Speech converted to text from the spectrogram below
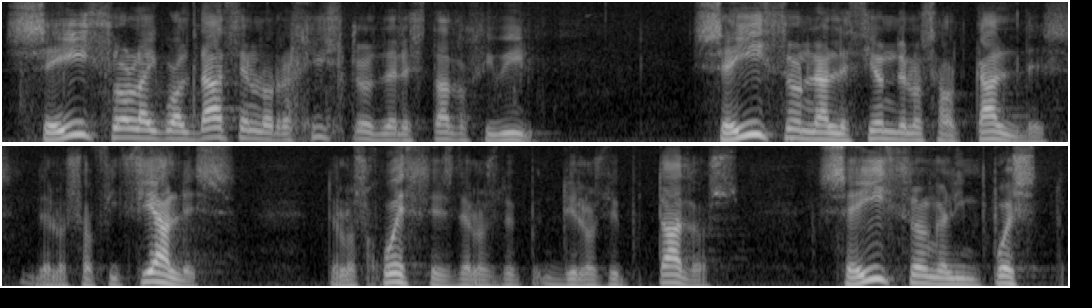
Se hizo la igualdad en los registros del Estado civil. Se hizo en la elección de los alcaldes, de los oficiales, de los jueces, de los, de los diputados. Se hizo en el impuesto.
